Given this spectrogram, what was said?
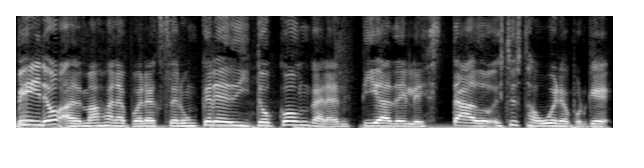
Pero además van a poder acceder a un crédito con garantía del Estado. Esto está bueno porque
